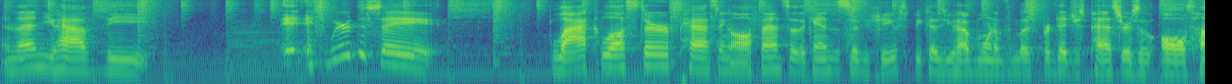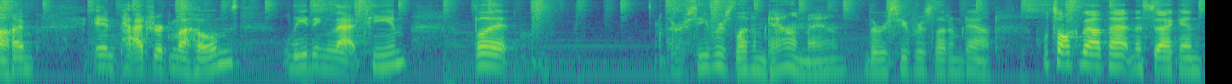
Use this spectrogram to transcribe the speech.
And then you have the it's weird to say lackluster passing offense of the Kansas City Chiefs because you have one of the most prodigious passers of all time in Patrick Mahomes leading that team. But the receivers let him down, man. The receivers let him down. We'll talk about that in a second.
